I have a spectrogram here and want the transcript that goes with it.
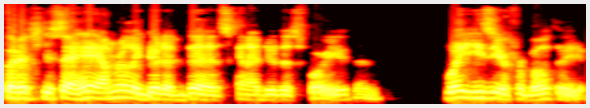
But if you say, hey, I'm really good at this, can I do this for you? Then way easier for both of you.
